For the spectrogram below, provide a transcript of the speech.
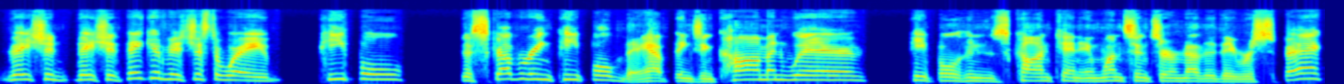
they should they should think of it as just a way people discovering people they have things in common with, people whose content in one sense or another they respect.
